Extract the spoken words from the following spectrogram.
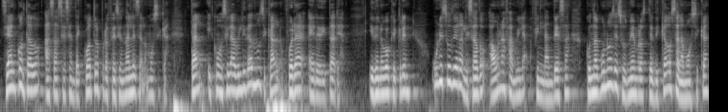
se han contado hasta 64 profesionales de la música, tal y como si la habilidad musical fuera hereditaria. Y de nuevo, ¿qué creen? Un estudio realizado a una familia finlandesa con algunos de sus miembros dedicados a la música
